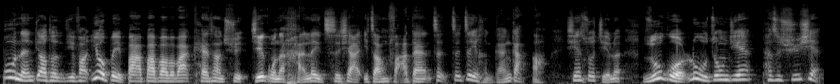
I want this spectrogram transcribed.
不能掉头的地方又被叭叭叭叭叭开上去，结果呢含泪吃下一张罚单，这这这也很尴尬啊。先说结论，如果路中间它是虚线，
